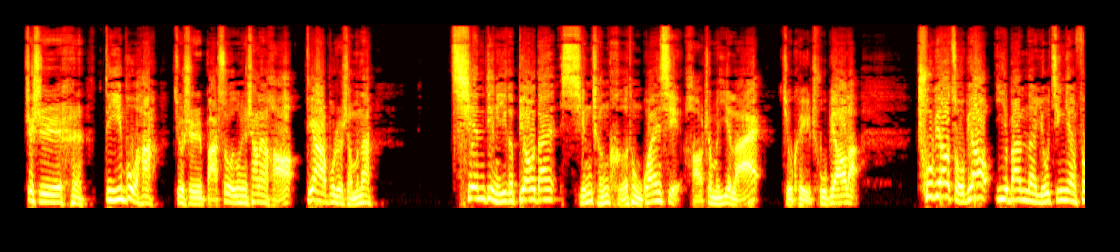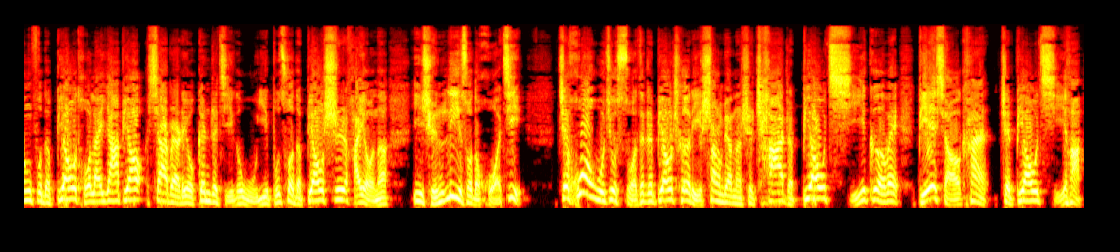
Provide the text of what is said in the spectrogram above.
这是第一步哈，就是把所有东西商量好。第二步是什么呢？签订一个标单，形成合同关系。好，这么一来就可以出标了。出标走标，一般呢由经验丰富的标头来押标，下边的又跟着几个武艺不错的镖师，还有呢一群利索的伙计。这货物就锁在这标车里，上边呢是插着标旗。各位别小看这标旗哈，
